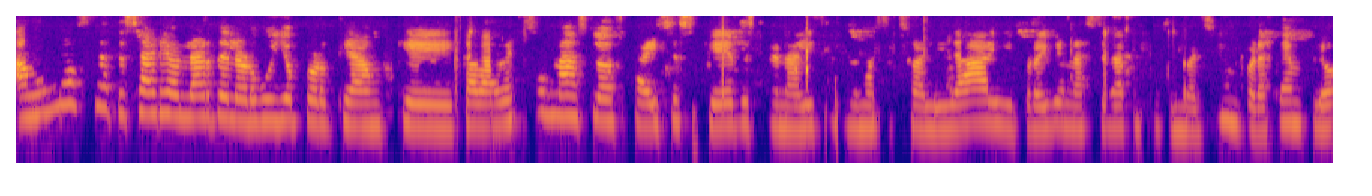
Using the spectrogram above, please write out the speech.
aún no es necesario hablar del orgullo porque aunque cada vez son más los países que despenalizan la homosexualidad y prohíben las terapias de conversión, por ejemplo,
